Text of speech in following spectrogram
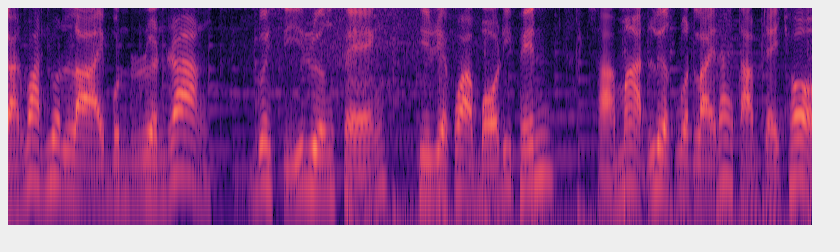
การวาดลวดลายบนเรือนร่าง ด้วยสีเรืองแสงที่เรียกว่าบอดี้เพนสามารถเลือกลวดลายได้ตามใจชอบ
